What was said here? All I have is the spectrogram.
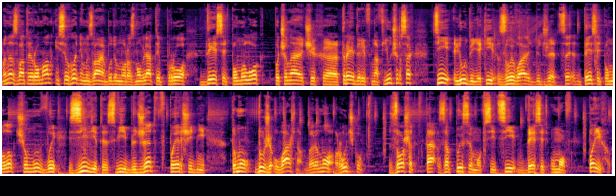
Мене звати Роман, і сьогодні ми з вами будемо розмовляти про 10 помилок починаючих е, трейдерів на ф'ючерсах. Ті люди, які зливають бюджет, це 10 помилок, чому ви зільєте свій бюджет в перші дні. Тому дуже уважно беремо ручку, зошит та записуємо всі ці 10 умов. Поїхали!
